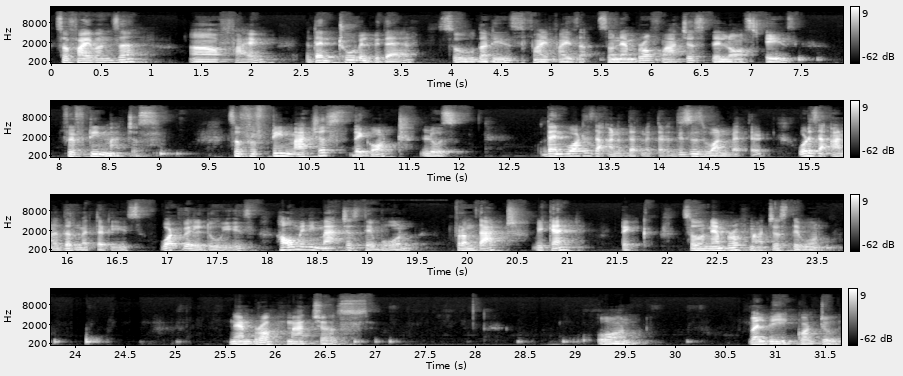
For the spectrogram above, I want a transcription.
So 5 ones are uh, 5 then 2 will be there so that is 5 5s are. So number of matches they lost is 15 matches. So 15 matches they got lose then what is the another method? This is one method. What is the another method is what we'll do is how many matches they won from that we can take. So number of matches they won. Number of matches won will be equal to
